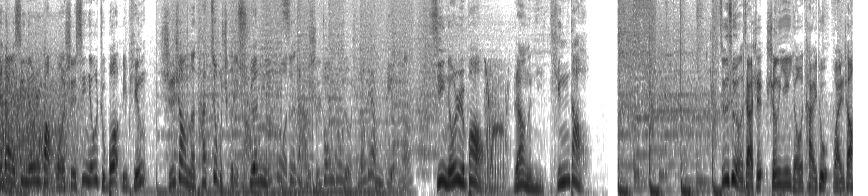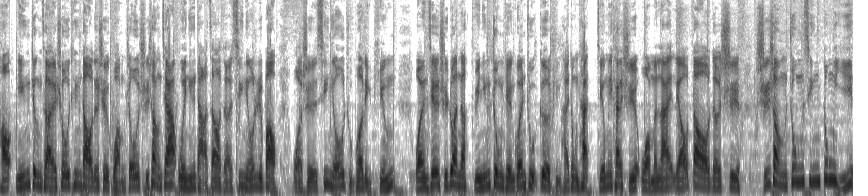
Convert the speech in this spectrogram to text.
来到犀牛日报，我是犀牛主播李平。时尚呢，它就是个圈子。四大时装周有什么亮点呢？犀牛日报让你听到。资讯有价值，声音有态度。晚上好，您正在收听到的是广州时尚家为您打造的犀牛日报，我是犀牛主播李平。晚间时段呢，与您重点关注各品牌动态。节目一开始，我们来聊到的是时尚中心东移，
